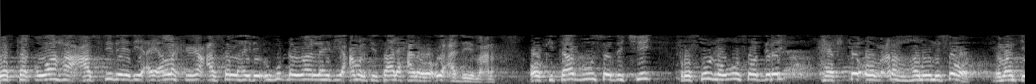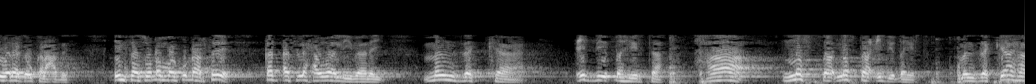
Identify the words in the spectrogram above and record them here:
Wa taqwaaha cabsideedii ay alla kaga cabsan lahayd ee ugu dhowaan lahayd iyo camalkii saalixana waa u caddeeyey macna oo kitaab buu u soo dejiyey rasuulna wuu u soo diray hagto oo macnaha hanuuniso oo xumaantii wanaagga u kala cadaysa intaasoo dhan baan ku dhaartaye qad aflaxa waa liibaanay. Man zakkaa ciddii dahirta. Haa nafta naftaa ciddii dahirta. Man zakaaha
